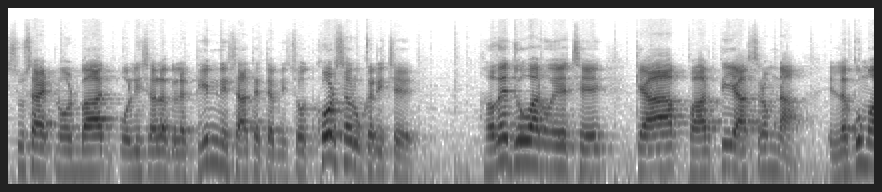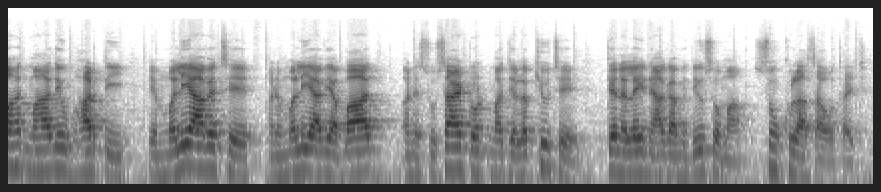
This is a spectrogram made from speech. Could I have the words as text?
સુસાઇડ નોટ બાદ પોલીસ અલગ અલગ ટીમની સાથે તેમની શોધખોળ શરૂ કરી છે. હવે જોવાનું એ છે કે આ ભારતીય આશ્રમના એ લઘુ મહંત મહાદેવ ભારતી એ મળી આવે છે અને મળી આવ્યા બાદ અને સુસાઇડ નોટમાં જે લખ્યું છે, તેને લઈને આગામી દિવસોમાં શું ખુલાસાઓ થાય છે?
